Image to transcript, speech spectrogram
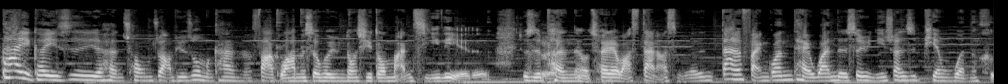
它也可以是很冲撞。比如说我们看法国，他们社会运动其实都蛮激烈的，就是喷那个催泪瓦斯弹啊什么的。当然反观台湾的社运已经算是偏温和，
